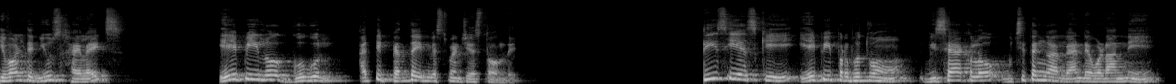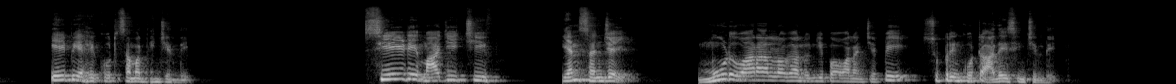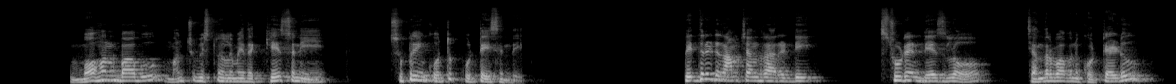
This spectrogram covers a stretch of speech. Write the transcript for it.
ఇవాళ news highlights ఏపీలో Google అతి పెద్ద ఇన్వెస్ట్మెంట్ చేస్తోంది. టీసీఎస్కి ఏపీ ప్రభుత్వం విశాఖలో ఉచితంగా ల్యాండ్ ఇవ్వడాన్ని ఏపీ హైకోర్టు సమర్థించింది. సిఐడి మాజీ చీఫ్ ఎన్ సంజయ్ మూడు వారాల్లోగా లొంగిపోవాలని చెప్పి సుప్రీంకోర్టు ఆదేశించింది. మోహన్ బాబు మంచు విష్ణుల మీద కేసుని సుప్రీంకోర్టు కొట్టేసింది. పెద్దిరెడ్డి రామచంద్రారెడ్డి స్టూడెంట్ డేస్లో చంద్రబాబుని కొట్టాడు.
